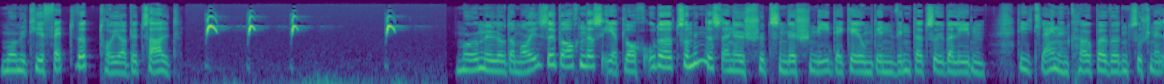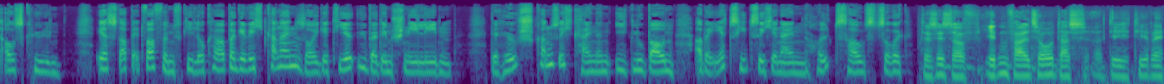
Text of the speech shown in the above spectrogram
Murmeltierfett wird teuer bezahlt. Murmel oder Mäuse brauchen das Erdloch oder zumindest eine schützende Schneedecke, um den Winter zu überleben. Die kleinen Körper würden zu schnell auskühlen. Erst ab etwa fünf Kilo Körpergewicht kann ein Säugetier über dem Schnee leben. Der Hirsch kann sich keinen Iglu bauen, aber er zieht sich in ein Holzhaus zurück. Das ist auf jeden Fall so, dass die Tiere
